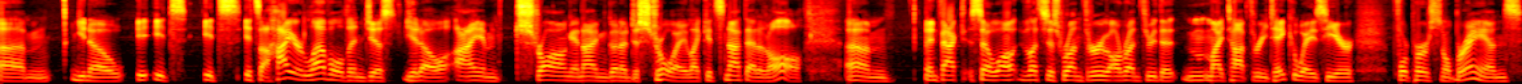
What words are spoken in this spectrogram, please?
um, you know it, it's it's it's a higher level than just you know I am strong and I'm going to destroy. Like it's not that at all. Um, in fact, so I'll, let's just run through. I'll run through the my top three takeaways here for personal brands.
